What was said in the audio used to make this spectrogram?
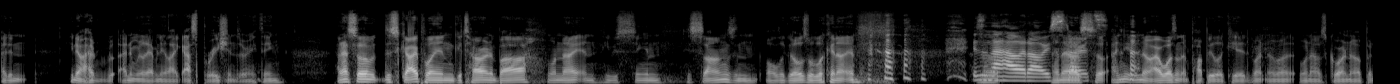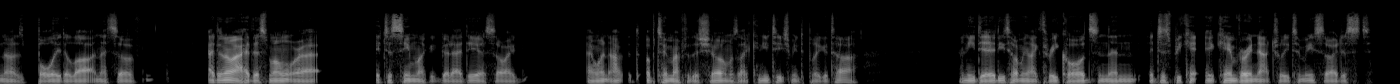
I didn't, you know, I had I didn't really have any like aspirations or anything. And I saw this guy playing guitar in a bar one night, and he was singing his songs, and all the girls were looking at him. Isn't that how it always and I was starts? so I need to know I wasn't a popular kid when I- when I was growing up, and I was bullied a lot, and I sort of I don't know. I had this moment where I, it just seemed like a good idea, so I I went up, up to him after the show and was like, "Can you teach me to play guitar?" And he did. He taught me like three chords, and then it just became it came very naturally to me. So I just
